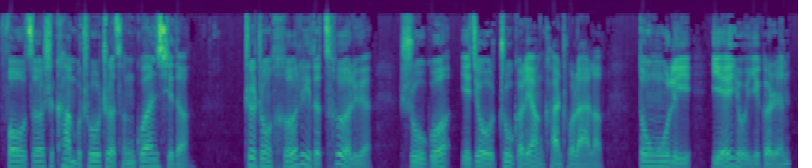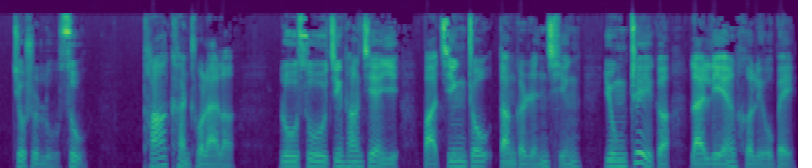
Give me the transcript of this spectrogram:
否则是看不出这层关系的。这种合力的策略，蜀国也就诸葛亮看出来了。东吴里也有一个人，就是鲁肃，他看出来了。鲁肃经常建议把荆州当个人情，用这个来联合刘备。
